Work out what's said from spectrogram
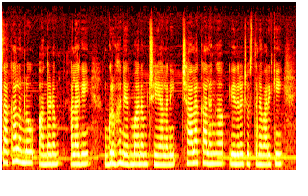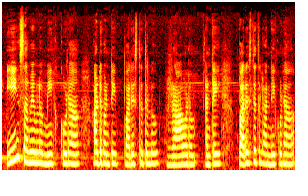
సకాలంలో అందడం అలాగే గృహ నిర్మాణం చేయాలని చాలా కాలంగా ఎదురు చూస్తున్న వారికి ఈ సమయంలో మీకు కూడా అటువంటి పరిస్థితులు రావడం అంటే పరిస్థితులు అన్నీ కూడా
